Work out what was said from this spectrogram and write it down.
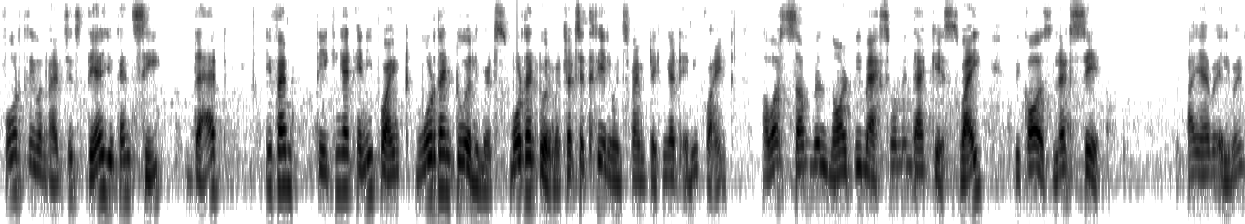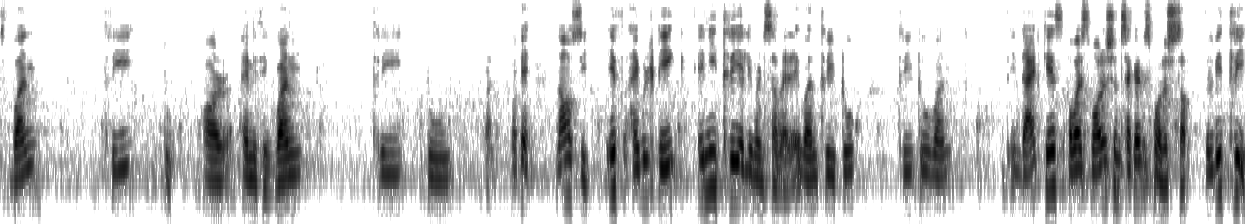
4 3 1 5 6 there you can see that if i'm taking at any point more than two elements more than two elements let's say three elements if i'm taking at any point our sum will not be maximum in that case. Why? Because let's say i have elements 1 3 2 or anything 1 3 2 1 okay. Now see if i will take any three elements of array 1 3 2 3 2 1 in that case our smallest and second smallest sum will be 3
